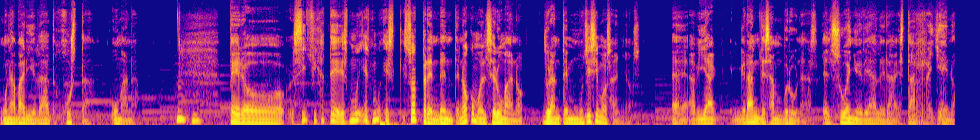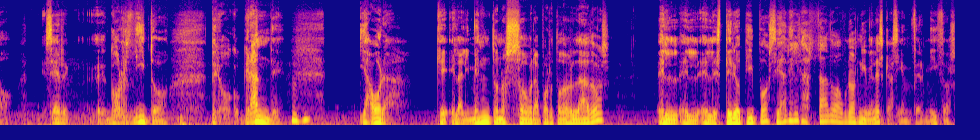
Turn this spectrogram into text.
una variedad justa humana. Pero sí, fíjate, es, muy, es, sorprendente, ¿no? Como el ser humano, durante muchísimos años, eh, había grandes hambrunas. El sueño ideal era estar relleno, ser eh, gordito, pero grande. Y ahora, que el alimento nos sobra por todos lados, el, estereotipo se ha adelgazado a unos niveles casi enfermizos.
